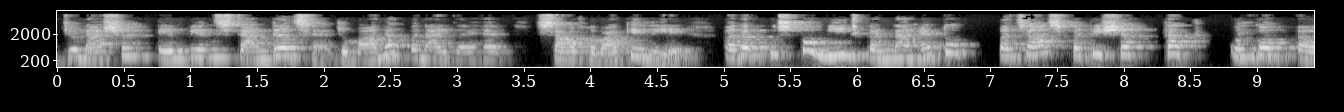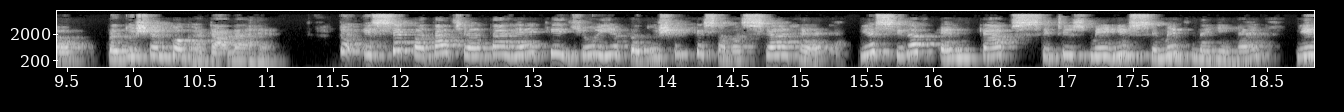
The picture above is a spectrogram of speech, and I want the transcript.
जो नेशनल एम्बियन स्टैंडर्ड्स हैं, जो मानक बनाए गए हैं साफ़ हवा के लिए, अगर उसको मीट करना है तो 50 प्रतिशत तक उनको प्रदूषण को घटाना है। तो इससे पता चलता है कि जो ये प्रदूषण की समस्या है, ये सिर्फ़ एनकैप सिटीज़ में ही सीमित नहीं है, ये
